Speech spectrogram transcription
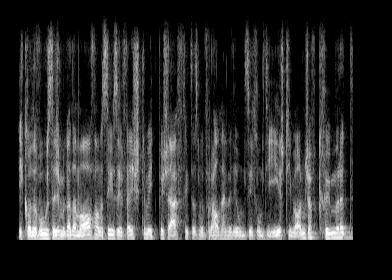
Ich gehe davon aus, dass man gerade am Anfang sehr, sehr fest damit beschäftigt, dass man vor allem um sich um die erste Mannschaft kümmert.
